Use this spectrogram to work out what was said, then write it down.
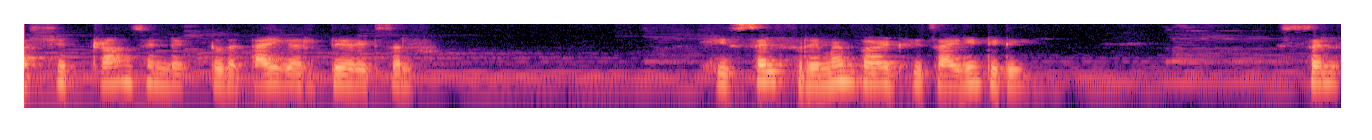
A ship transcended to the tiger there itself. He self remembered his identity. Self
